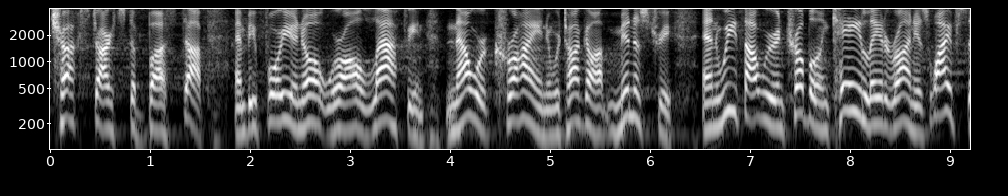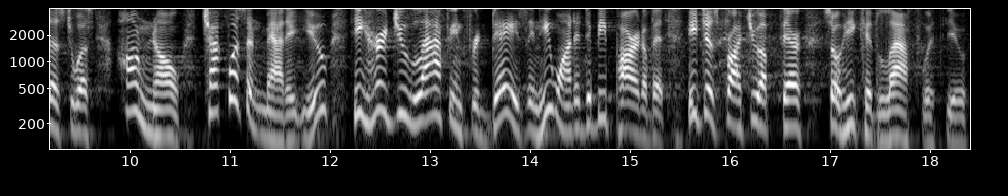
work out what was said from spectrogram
Chuck starts to bust up. And before you know it, we're all laughing. Now we're crying and we're talking about ministry. And we thought we were in trouble. And Kay later on, his wife says to us, Oh no, Chuck wasn't mad at you. He heard you laughing for days and he wanted to be part of it. He just brought you up there so he could laugh with you.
